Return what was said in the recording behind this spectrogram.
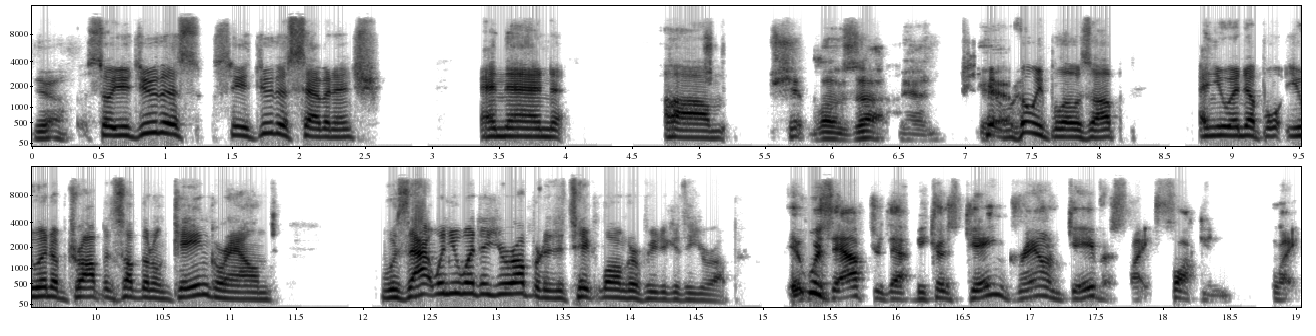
Yeah. So you do this. So you do this seven inch, and then um, shit blows up, man. Yeah. It really blows up, and you end up you end up dropping something on Gain Ground. Was that when you went to Europe, or did it take longer for you to get to Europe? It was after that because Gain Ground gave us like fucking like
